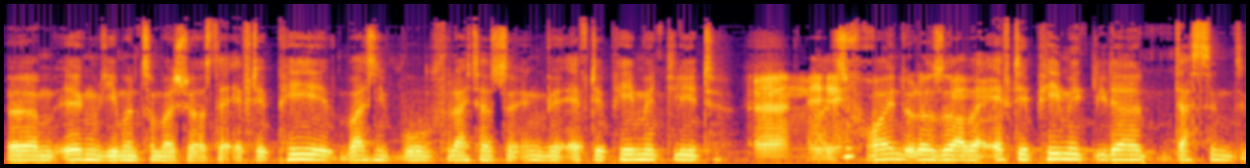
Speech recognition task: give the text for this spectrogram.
ähm, irgendjemand zum Beispiel aus der FDP, weiß nicht wo, vielleicht hast du irgendwie FDP-Mitglied Äh, nee. als Freund oder so, aber FDP-Mitglieder, das sind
